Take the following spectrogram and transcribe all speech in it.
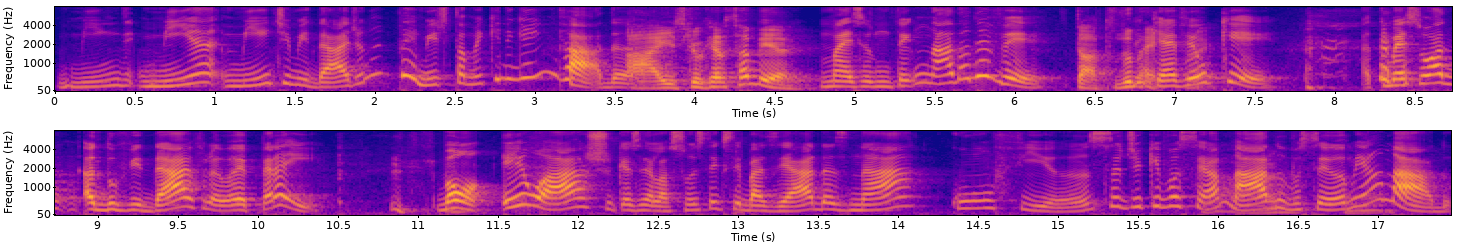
minha, minha, minha intimidade não permite também que ninguém invada. Ah, isso que eu quero saber. Mas eu não tenho nada a dever. Tá, tudo Você bem, quer ver bem. o quê? Começou a, a duvidar, eu falei, ué, peraí. Bom, eu acho que as relações têm que ser baseadas na confiança de que você é amado, você ama e é amado.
